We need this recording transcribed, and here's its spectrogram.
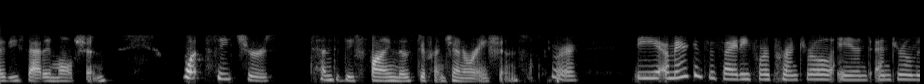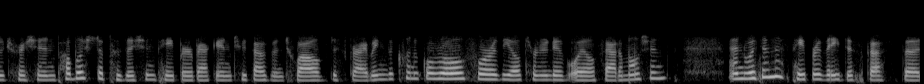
IV fat emulsions. What features tend to define those different generations? Sure. The American Society for Parenteral and Enteral Nutrition published a position paper back in 2012 describing the clinical role for the alternative oil fat emulsions. And within this paper, they discuss the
